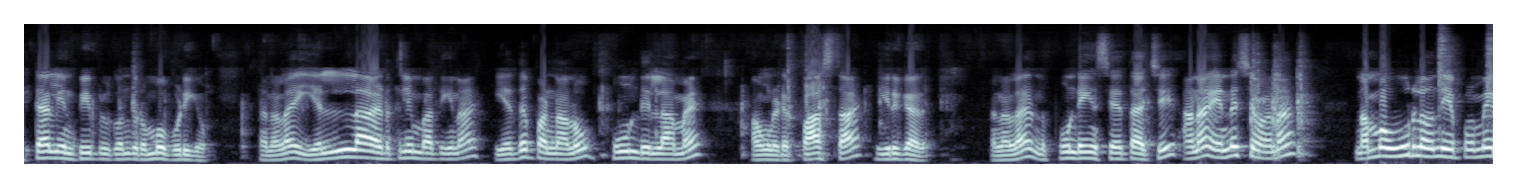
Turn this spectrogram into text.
இட்டாலியன் பீப்புளுக்கு வந்து ரொம்ப பிடிக்கும். அதனால் எல்லா இடத்துலையும் பார்த்தீங்கன்னா எதை பண்ணாலும் பூண்டு இல்லாமல் அவங்களுடைய பாஸ்தா இருக்காது. அதனால் இந்த பூண்டையும் சேர்த்தாச்சு. ஆனால் என்ன செய்வாங்கன்னா நம்ம ஊரில் வந்து எப்போவுமே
